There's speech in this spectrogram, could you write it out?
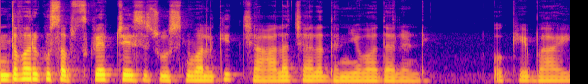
ఇంతవరకు సబ్స్క్రైబ్ చేసి చూసిన వాళ్ళకి చాలా చాలా ధన్యవాదాలండి. ఓకే బాయ్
